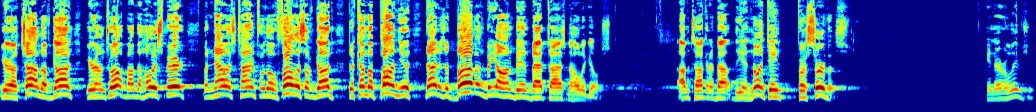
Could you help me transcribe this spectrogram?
You're a child of God. You're indwelt by the Holy Spirit. But now it's time for the fullness of God to come upon you. That is above and beyond being baptized in the Holy Ghost. I'm talking about the anointing for service. He never leaves you.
